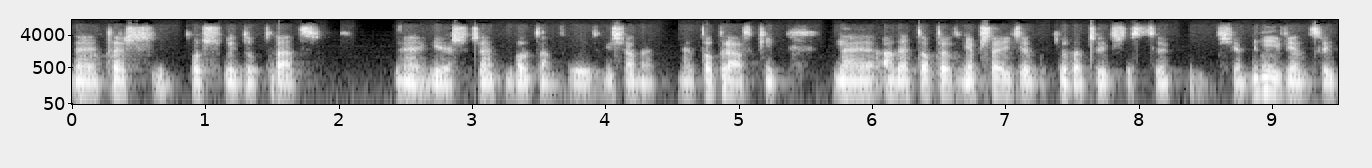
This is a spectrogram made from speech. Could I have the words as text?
e, też poszły do prac e, jeszcze, bo tam były wniesione e, poprawki, ale to pewnie przejdzie, bo tu raczej wszyscy się mniej więcej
